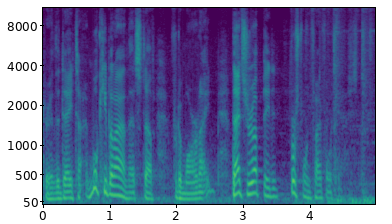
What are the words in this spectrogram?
during the daytime. We'll keep an eye on that stuff for tomorrow night. That's your updated First Warn 5 forecast.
